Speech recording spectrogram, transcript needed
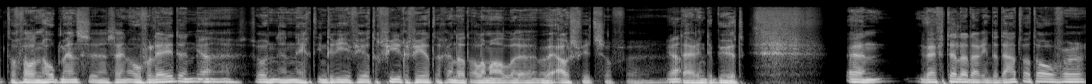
toch wel een hoop mensen zijn overleden. Ja. zo in 1943, 44. En dat allemaal bij Auschwitz of Ja. daar in de buurt. En wij vertellen daar inderdaad wat over.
